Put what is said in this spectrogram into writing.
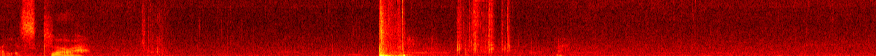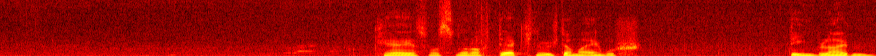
Alles klar. Okay, jetzt muss nur noch der Knüch da mal irgendwo stehen bleiben.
